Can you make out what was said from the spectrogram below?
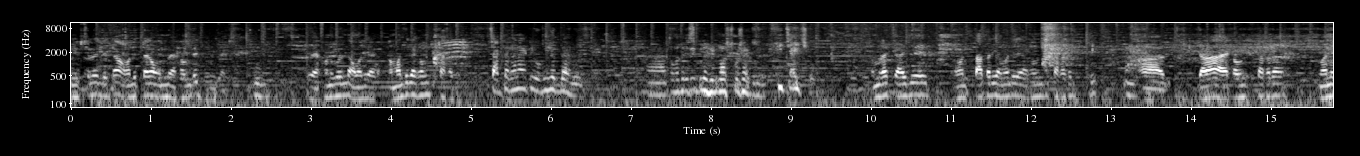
নিউজ চ্যানেলে দেখলাম আমাদের টাকা অন্য অ্যাকাউন্টে ঢুকে গেছে। তো এখনও পর্যন্ত আমাদের আমাদের অ্যাকাউন্টে টাকা ঢোকেনি। চারটাখানা একটি অভিযোগ দেওয়া হয়েছে তোমাদের স্কুলের হেডমাস্টার বলুন, কি চাইছো? আমরা চাই যে তাড়াতাড়ি আমাদের অ্যাকাউন্টে টাকাটা ঢুকুক আর যারা অ্যাকাউন্টে টাকাটা মানে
